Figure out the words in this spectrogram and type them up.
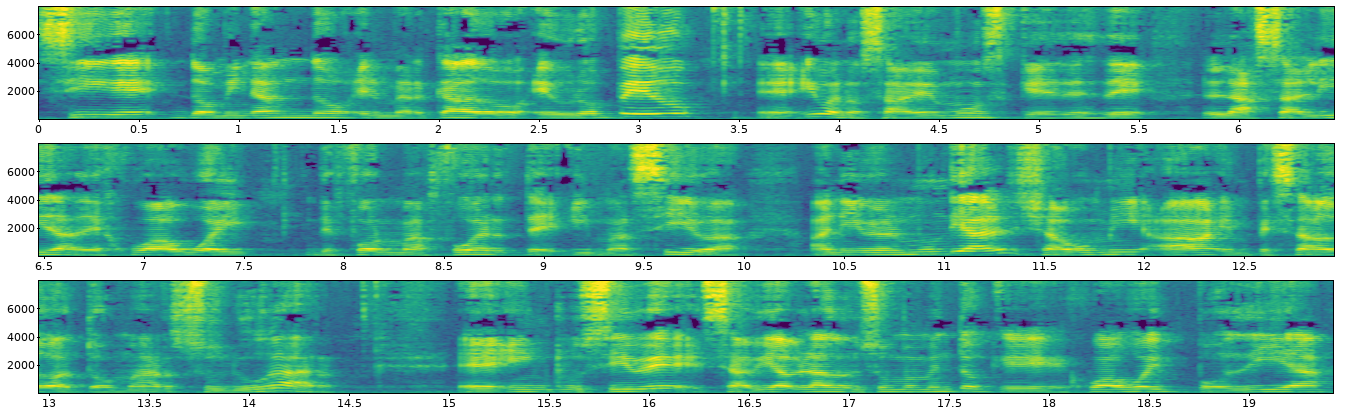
sigue dominando el mercado europeo eh, y bueno, sabemos que desde la salida de Huawei de forma fuerte y masiva a nivel mundial, Xiaomi ha empezado a tomar su lugar. Eh, inclusive se había hablado en su momento que Huawei podía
